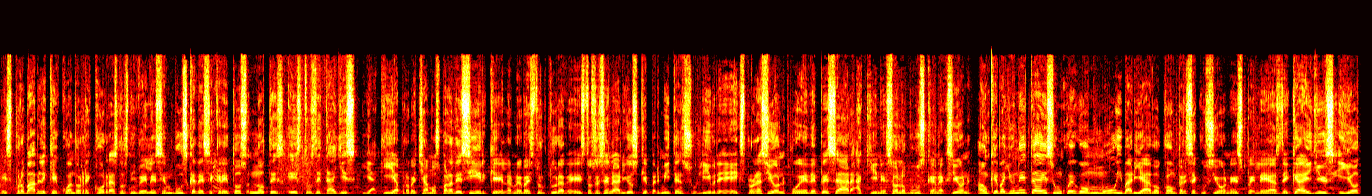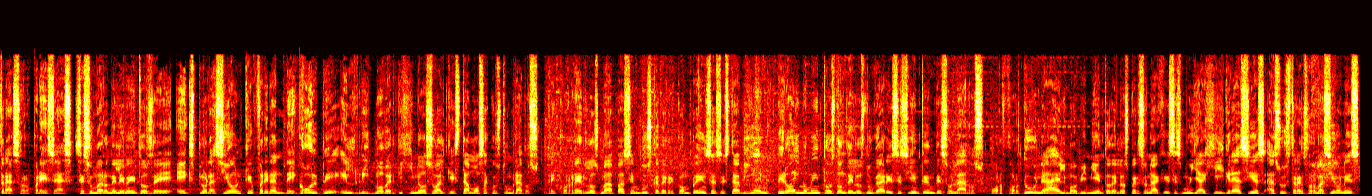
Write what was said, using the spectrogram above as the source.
Es probable que cuando recorras los niveles en busca de secretos notes estos detalles, y aquí aprovechamos para decir que la nueva estructura de estos escenarios que permiten su libre exploración puede pesar a quienes solo buscan acción, aunque Bayonetta es un juego muy variado con persecuciones, peleas de kaijus y otras sorpresas. Se sumaron elementos de exploración que frenan de golpe el ritmo vertiginoso al que estamos acostumbrados. Recorrer los mapas en busca de recompensas está bien, pero hay momentos donde los lugares se sienten desolados. Por fortuna, el movimiento de los personajes es muy ágil gracias a sus transformaciones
